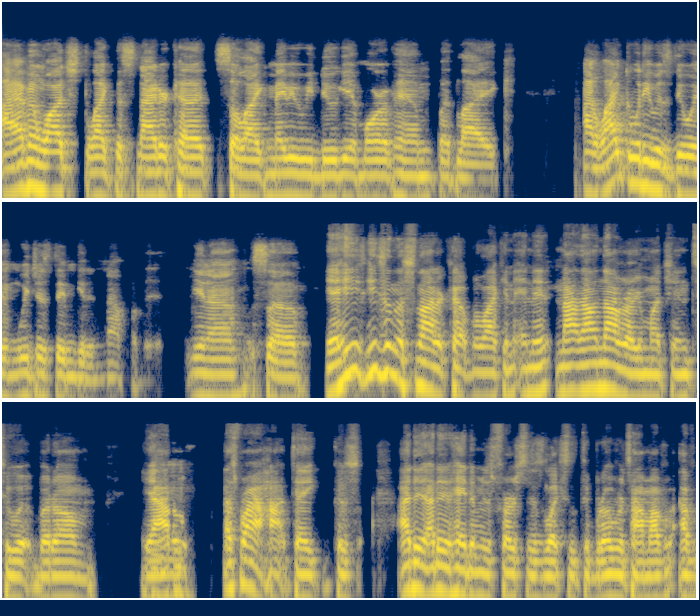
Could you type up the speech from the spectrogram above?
I haven't watched like the Snyder cut, so like maybe we do get more of him, but like I liked what he was doing. We just didn't get enough of it, you know. So yeah, he's he's in the Snyder cut, but like and and it, not not not very much into it, but um yeah, mm-hmm. I don't that's probably a hot take because I did I did hate him as first as Lex Luthor, but over time I've I've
